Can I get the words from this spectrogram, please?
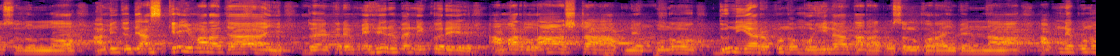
রাসূলুল্লাহ, আমি যদি আজকেই মারা যাই, দয়া করে মেহেরবানি করে আমার লাশটা আপনি কোনো দুনিয়ার কোনো মহিলা দ্বারা গোসল করাইবেন না। আপনি কোনো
